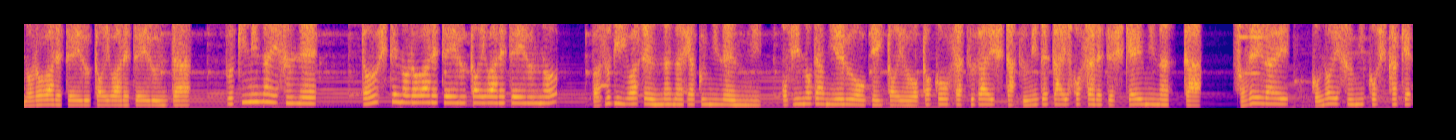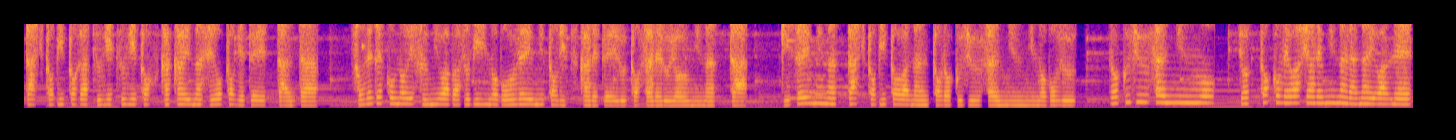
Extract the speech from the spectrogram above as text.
呪われていると言われているんだ。不気味な椅子ね。どうして呪われていると言われているの？バズビーは1702年に、叔父のダニエル・オーティという男を殺害した罪で逮捕されて死刑になった。それ以来、この椅子に腰掛けた人々が次々と不可解な死を遂げていったんだ。それでこの椅子にはバズビーの亡霊に取り憑かれているとされるようになった。犠牲になった人々はなんと63人に上る。63人も、ちょっとこれはシャレにならないわね。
